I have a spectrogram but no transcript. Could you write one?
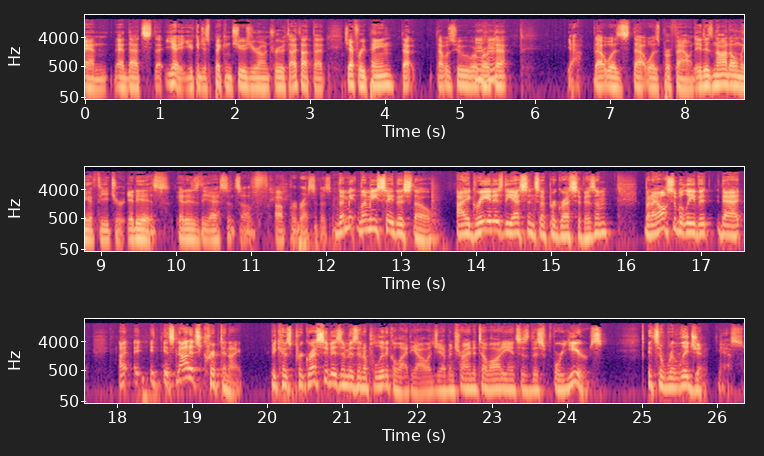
and and that's that. Yeah, you can just pick and choose your own truth. I thought that Jeffrey Payne that that was who mm-hmm. wrote that yeah, that was that was profound. It is not only a feature; it is it is the essence of, of progressivism. Let me let me say this though. I agree it is the essence of progressivism, but I also believe it that I, it, it's not its kryptonite because progressivism isn't a political ideology. I've been trying to tell audiences this for years. It's a religion. Yes.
